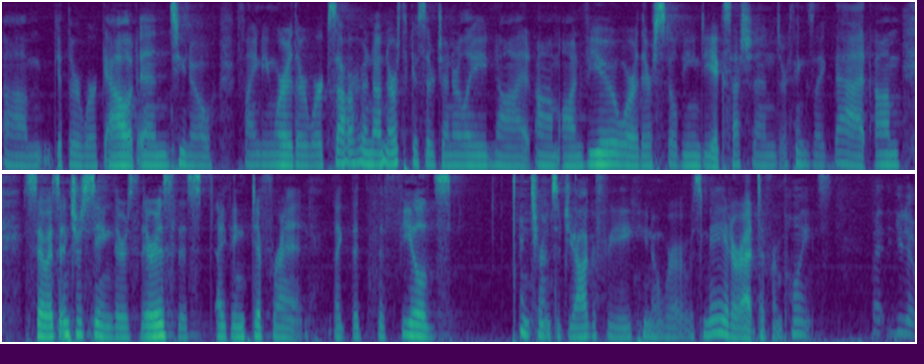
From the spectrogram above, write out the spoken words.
um, get their work out, and you know finding where their works are and unearthed because they're generally not um, on view or they're still being deaccessioned or things like that. Um, so it's interesting. There's there is this I think different like the the fields in terms of geography, you know where it was made are at different points. But you know,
